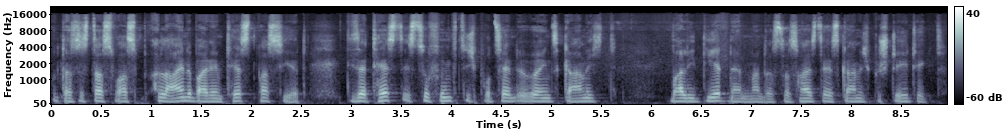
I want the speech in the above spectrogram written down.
Und das ist das, was alleine bei dem Test passiert. Dieser Test ist zu 50 Prozent übrigens gar nicht validiert, nennt man das. Das heißt, er ist gar nicht bestätigt.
